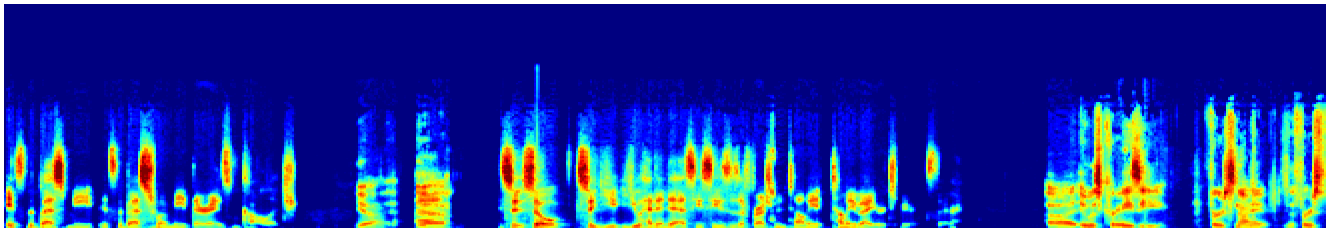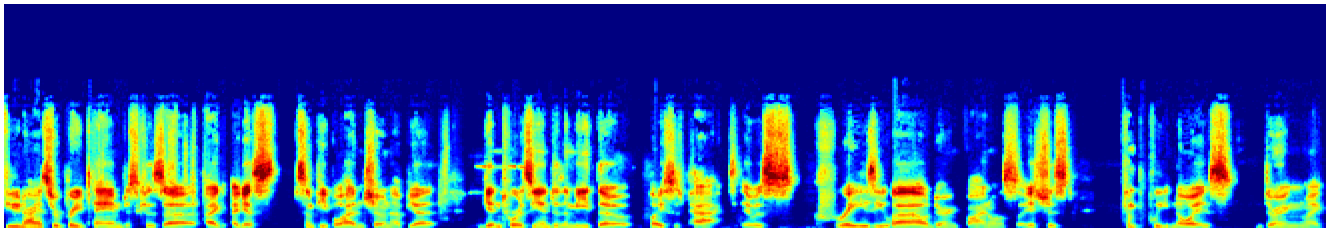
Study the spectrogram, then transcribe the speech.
it's the best meet, it's the best swim meet there is in college. Yeah, yeah. Um, so so so you you head into SECs as a freshman. Tell me tell me about your experience there. Uh, it was crazy first night, the first few nights were pretty tame, just because uh, I, I, guess some people hadn't shown up yet. Getting towards the end of the meet, though, place was packed. It was crazy loud during finals. It's just complete noise during like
